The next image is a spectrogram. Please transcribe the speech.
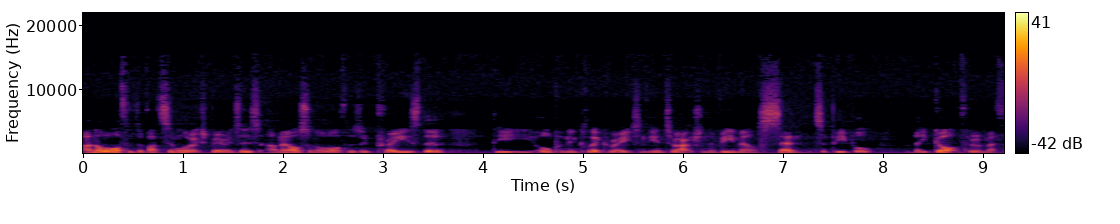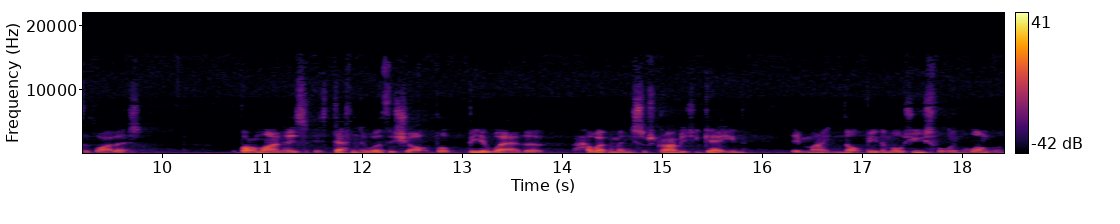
I know authors have had similar experiences, and I also know authors who praise the the open and click rates and the interaction of emails sent to people they got through a method like this. The bottom line is, it's definitely worth a shot, but be aware that however many subscribers you gain, it might not be the most useful in the long run.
